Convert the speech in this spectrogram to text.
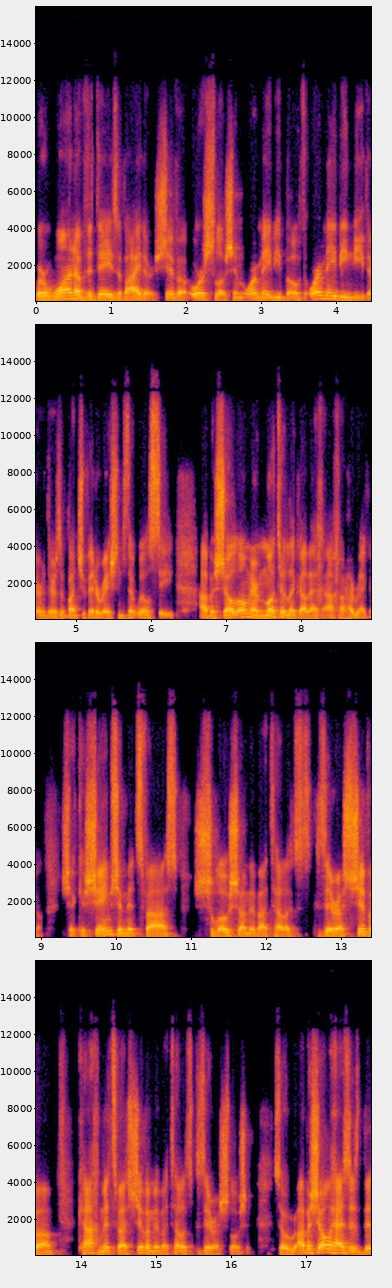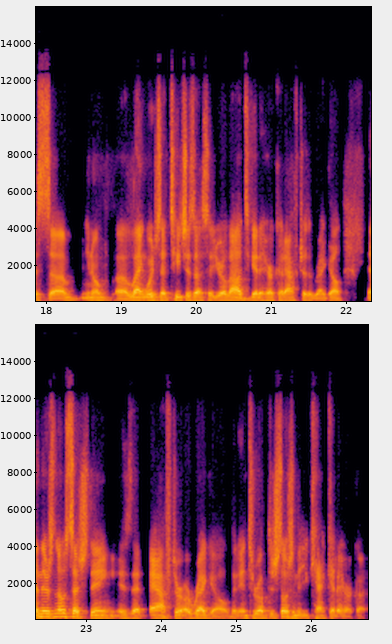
where one of the days of either Shiva or Shloshim, or maybe both, or maybe neither, there's a bunch of iterations that we'll see. Abba Shaul Omer Mutter Legalech Achar Haregel. Shekeshem Shemitzvas Shlosha Mevateles Gzera Shiva, Kach Mitzvas Shiva Mevateles Gzera Shloshim. So Abba Shaul has this, uh, you know, uh, language that teaches us that you're allowed to get a haircut after the regel. And there's no such thing is that after a regel that interrupted shloshim that you can't get a haircut.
